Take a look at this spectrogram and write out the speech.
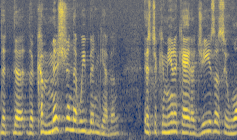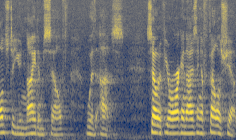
the, the, the commission that we've been given is to communicate a Jesus who wants to unite himself with us. So if you're organizing a fellowship,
